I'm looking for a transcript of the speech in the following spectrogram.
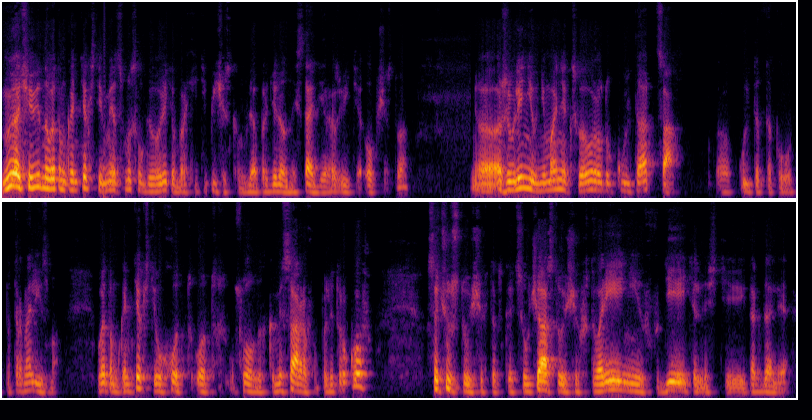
Ну и, очевидно, в этом контексте имеет смысл говорить об архетипическом для определенной стадии развития общества э, оживлении внимания к своего рода культа отца, э, культа такого патернализма. В этом контексте уход от условных комиссаров и политруков, сочувствующих, так сказать, соучаствующих в творении, в деятельности и так далее –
